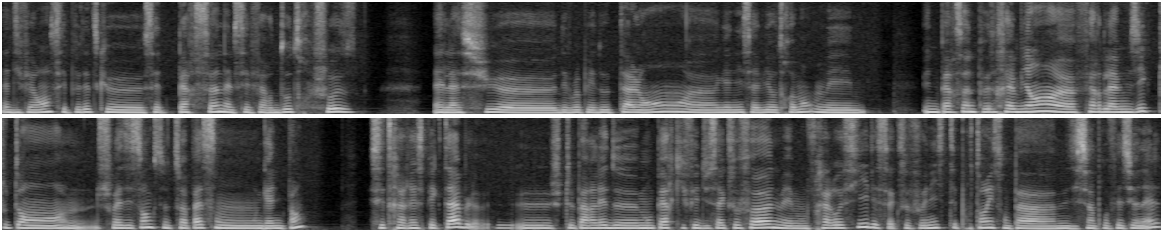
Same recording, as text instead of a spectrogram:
la différence, c'est peut-être que cette personne, elle sait faire d'autres choses elle a su euh, développer d'autres talents, euh, gagner sa vie autrement, mais une personne peut très bien euh, faire de la musique tout en choisissant que ce ne soit pas son gagne-pain. C'est très respectable. je te parlais de mon père qui fait du saxophone, mais mon frère aussi, les saxophonistes, et pourtant ils ne sont pas musiciens professionnels.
